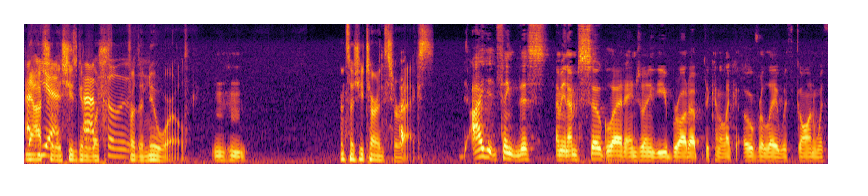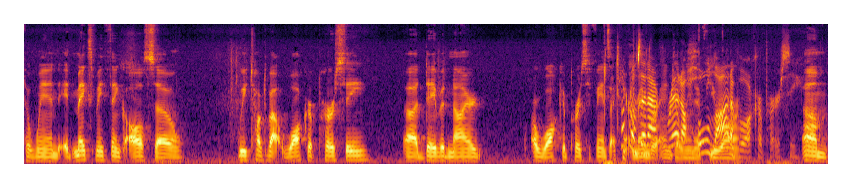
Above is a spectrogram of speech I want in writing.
Uh, naturally yes, she's gonna look for the new world. hmm And so she turns to Rex. I did think this. I mean, I'm so glad, Angelina, that you brought up the kind of like overlay with Gone with the Wind. It makes me think also. We talked about Walker Percy. Uh, David and I are, Walker Percy fans. I I can't don't know that remember. I've read a Angelina, if whole lot are. of Walker Percy. Um,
